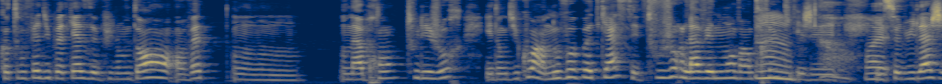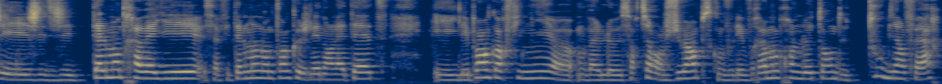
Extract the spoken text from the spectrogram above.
quand on fait du podcast depuis longtemps, en fait, on, on apprend tous les jours. Et donc, du coup, un nouveau podcast, c'est toujours l'avènement d'un truc. Mmh. Et j'ai, et celui-là, j'ai, j'ai, tellement travaillé. Ça fait tellement longtemps que je l'ai dans la tête. Et il n'est pas encore fini. Euh, on va le sortir en juin parce qu'on voulait vraiment prendre le temps de tout bien faire.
